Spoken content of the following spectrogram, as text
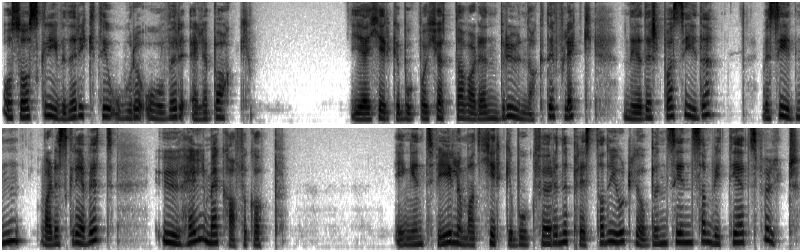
og så skrive det riktige ordet over eller bak. I ei kirkebok på Kjøtta var det en brunaktig flekk nederst på ei side, ved siden var det skrevet Uhell med kaffekopp. Ingen tvil om at kirkebokførende prest hadde gjort jobben sin samvittighetsfullt.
